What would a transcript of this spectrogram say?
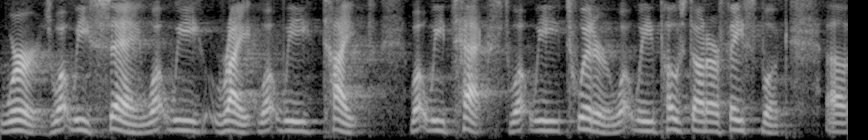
words, what we say, what we write, what we type, what we text, what we Twitter, what we post on our Facebook. Uh,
